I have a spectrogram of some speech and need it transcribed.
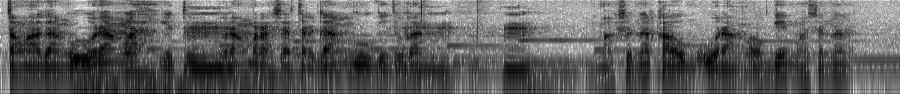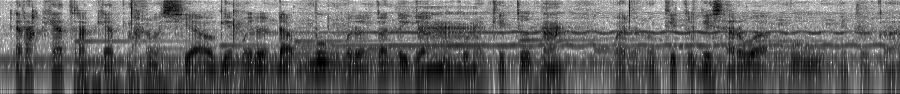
tong ganggu orang lah gitu. Orang merasa terganggu gitu kan. Hmm. maksudnya kaum orang oge maksudnya rakyat-rakyat manusia oge meureun da embung meureun kan diganggu kuno kitu tah. Meureun nu kitu ge sarua embung gitu kan.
